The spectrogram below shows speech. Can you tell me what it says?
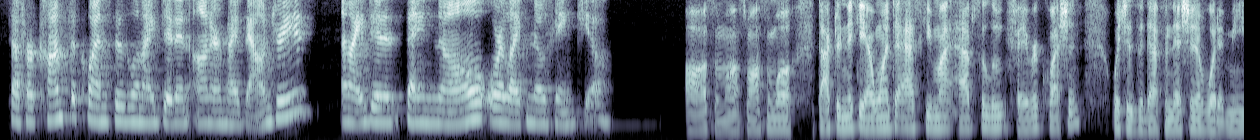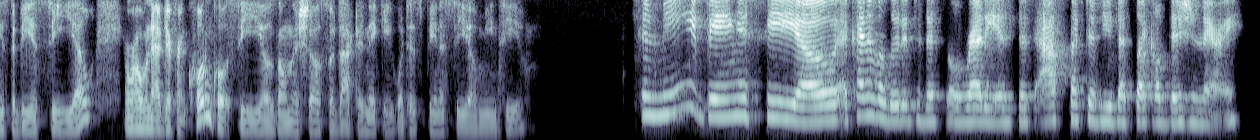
suffer consequences when I didn't honor my boundaries and I didn't say no or like, no, thank you. Awesome, awesome, awesome. Well, Dr. Nikki, I want to ask you my absolute favorite question, which is the definition of what it means to be a CEO. And we're hoping to have different quote unquote CEOs on the show. So, Dr. Nikki, what does being a CEO mean to you? To me, being a CEO, I kind of alluded to this already, is this aspect of you that's like a visionary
